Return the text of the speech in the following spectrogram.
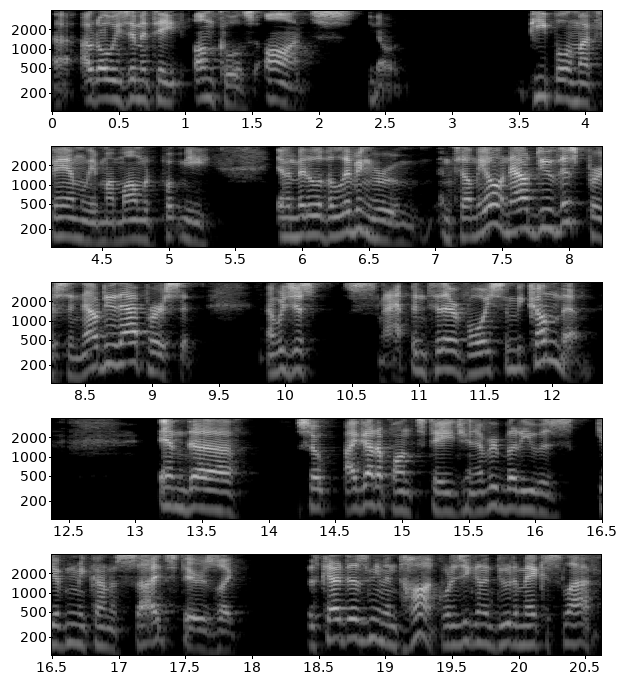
uh, I would always imitate uncles, aunts, you know, people in my family. My mom would put me in the middle of a living room and tell me, oh, now do this person, now do that person. I would just snap into their voice and become them. And uh, so I got up on stage and everybody was giving me kind of side stares like, this guy doesn't even talk. What is he going to do to make us laugh?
